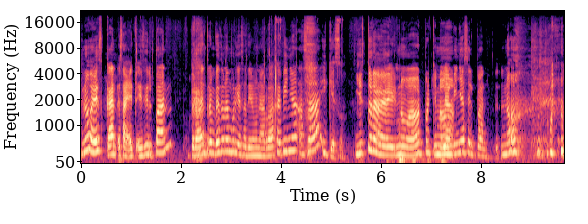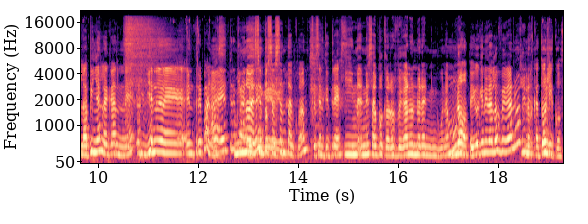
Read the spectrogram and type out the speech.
No es can, o sea, es, es el pan, pero adentro en vez de una hamburguesa tiene una rodaja de piña asada y queso. Y esto era innovador porque no. La piña es el pan. No, la piña es la carne y viene entre panes. Ah, entre panes. 1960 cuánto. 63. Y en- en esa época los veganos no eran ninguna moda. No, te digo quién eran los veganos, ¿Quién? los católicos.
